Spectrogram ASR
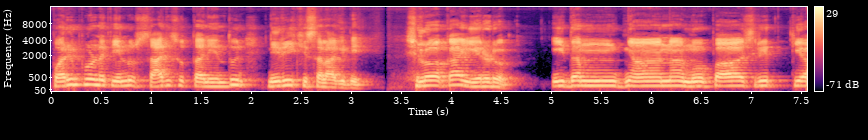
ಪರಿಪೂರ್ಣತೆಯನ್ನು ಸಾಧಿಸುತ್ತಾನೆ ಎಂದು ನಿರೀಕ್ಷಿಸಲಾಗಿದೆ. ಶ್ಲೋಕ ಎರಡು. ಇದಂ ಜ್ಞಾನಮುಪಾಶ್ರಿತ್ಯ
